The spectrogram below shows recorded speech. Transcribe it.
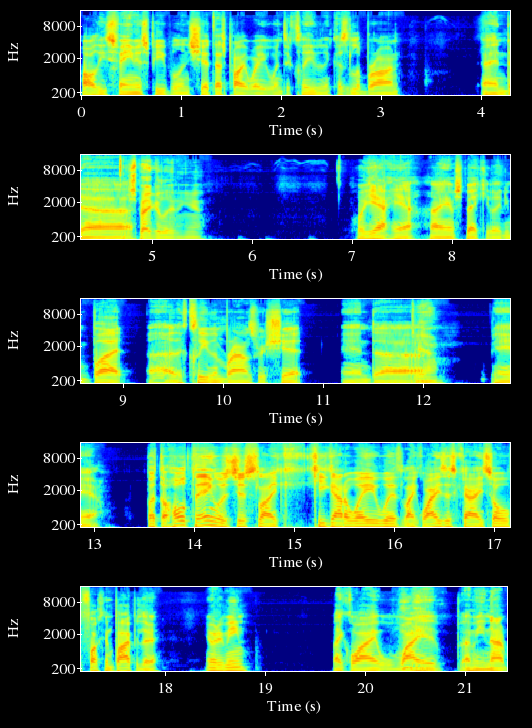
all these famous people and shit. That's probably why he went to Cleveland because of LeBron. And uh, Speculating. Yeah. well, yeah, yeah, I am speculating, but uh, the Cleveland Browns were shit, and uh, yeah. Yeah. But the whole thing was just like he got away with like, why is this guy so fucking popular? You know what I mean? Like, why? Why? I mean, not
